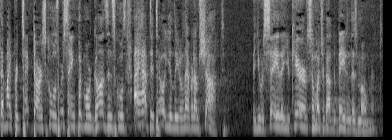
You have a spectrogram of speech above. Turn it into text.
that might protect our schools, we're saying put more guns in schools. I have to tell you, Leader Lambert, I'm shocked that you would say that you care so much about debate in this moment.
